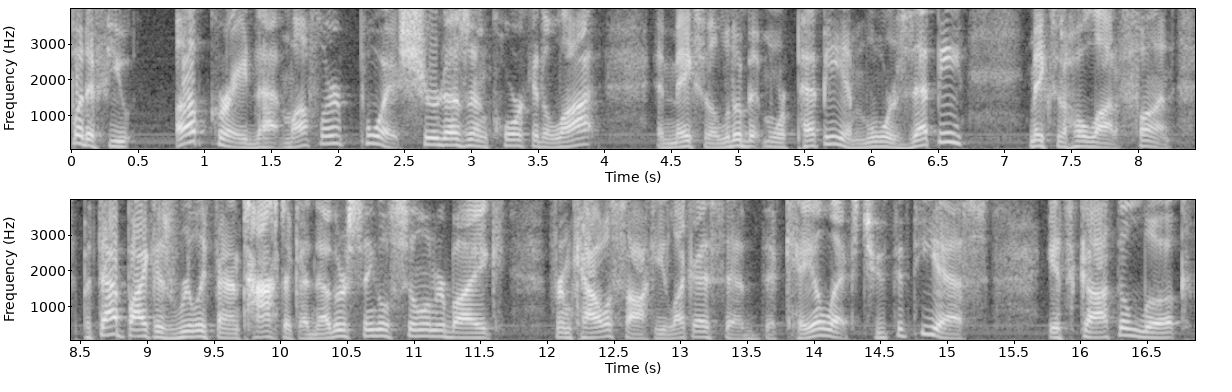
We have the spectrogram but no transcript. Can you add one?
But if you upgrade that muffler, boy, it sure does uncork it a lot. It makes it a little bit more peppy and more zeppy, makes it a whole lot of fun. But that bike is really fantastic. Another single cylinder bike from Kawasaki. Like I said, the KLX 250S. It's got the look.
